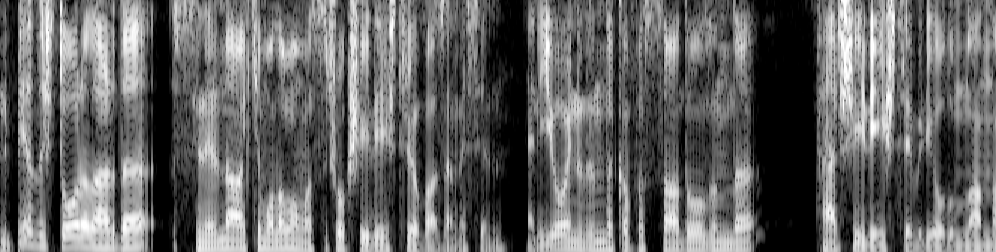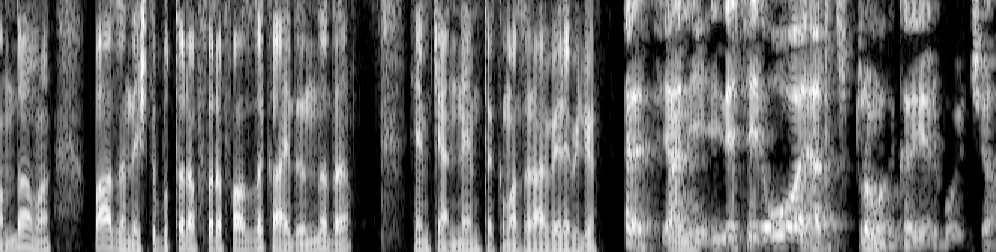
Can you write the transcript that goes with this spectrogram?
Hani biraz işte oralarda sinirine hakim olamaması çok şeyi değiştiriyor bazen Veseli'nin. Yani iyi oynadığında kafası sağda olduğunda her şeyi değiştirebiliyor olumlu anlamda ama bazen de işte bu taraflara fazla kaydığında da hem kendine hem takıma zarar verebiliyor. Evet yani Veseli o ayarı tutturamadı kariyeri boyunca.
